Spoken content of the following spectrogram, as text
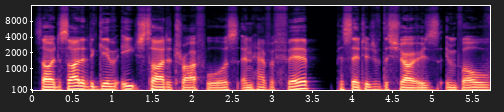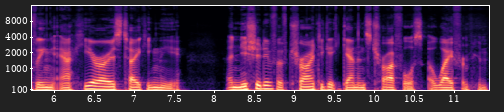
So I decided to give each side a Triforce and have a fair percentage of the shows involving our heroes taking the initiative of trying to get Ganon's Triforce away from him.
